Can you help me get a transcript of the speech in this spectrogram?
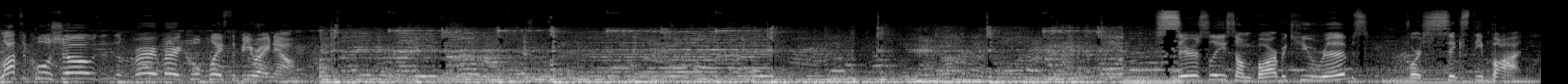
lots of cool shows. It's a very, very cool place to be right now. Seriously, some barbecue ribs for 60 baht.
